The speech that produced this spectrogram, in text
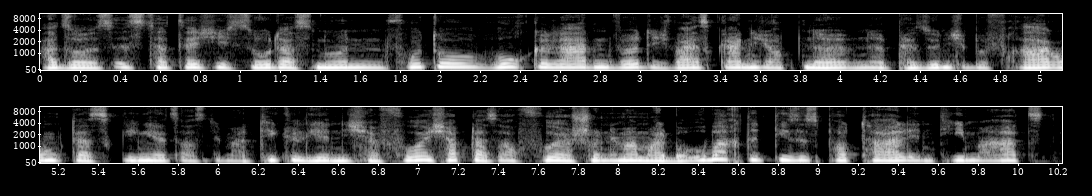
also es ist tatsächlich so, dass nur ein Foto hochgeladen wird. Ich weiß gar nicht, ob eine, eine persönliche Befragung, das ging jetzt aus dem Artikel hier nicht hervor. Ich habe das auch vorher schon immer mal beobachtet, dieses Portal Intimarzt.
